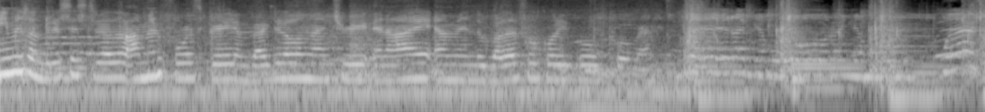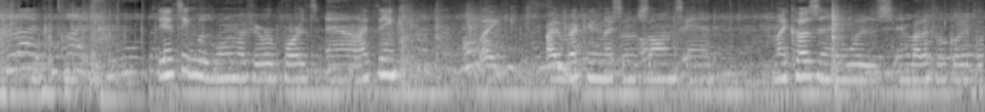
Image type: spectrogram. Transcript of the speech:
is Andres Estrada. I'm in fourth grade in Bagdad Elementary, and I am in the Ballet Folklorico program. Dancing was one of my favorite parts, and I think, like, I recognize some songs, and my cousin was in Ballet Folklorico.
